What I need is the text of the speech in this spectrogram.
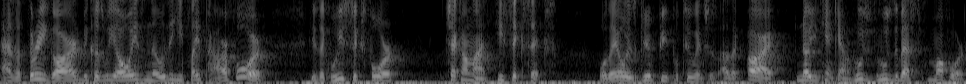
as a three guard because we always know that he played power forward. He's like, well, he's six four. Check online. He's six six. Well, they always give people two inches. I was like, all right, no, you can't count him. Who's who's the best small forward?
